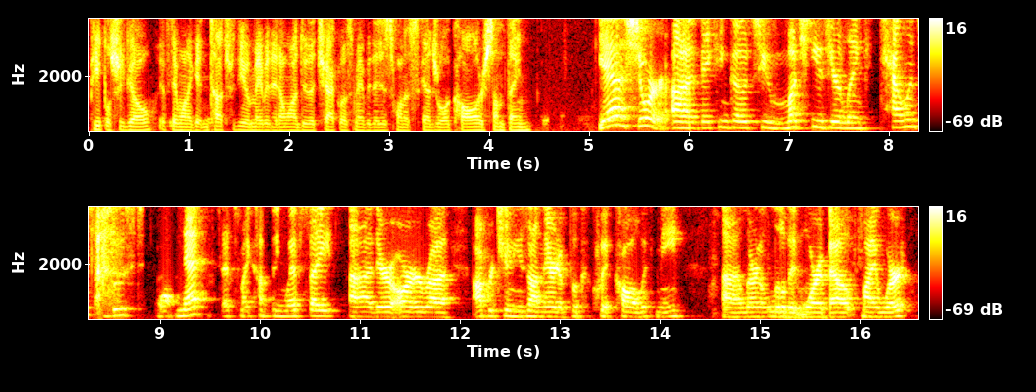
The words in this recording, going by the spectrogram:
people should go if they want to get in touch with you? Maybe they don't want to do the checklist. Maybe they just want to schedule a call or something. Yeah, sure. Uh, they can go to much easier link talentboost.net. That's my company website. Uh, there are uh, opportunities on there to book a quick call with me, uh, learn a little bit more about my work,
